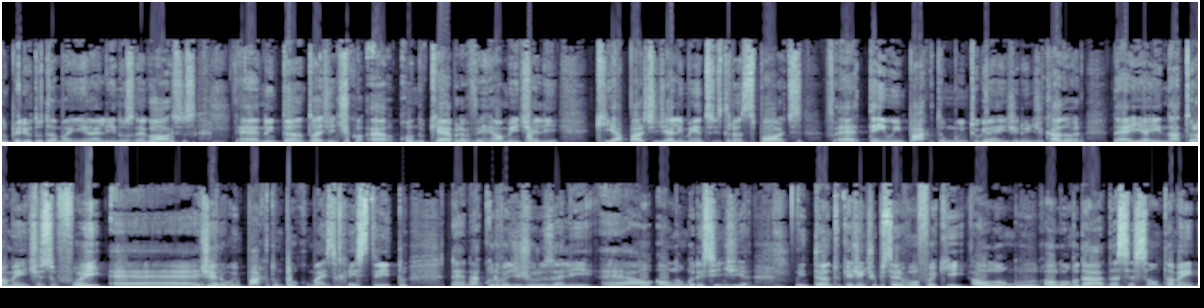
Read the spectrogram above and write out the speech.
no período da manhã ali nos negócios. É, no entanto, a gente é, quando quebra vê realmente ali que a parte de alimentos de transportes é, tem um impacto muito grande no indicador, né? E aí naturalmente isso foi é, gerou um impacto um pouco mais restrito né, na curva de juros ali é, ao, ao, longo desse dia. No entanto, o que a gente observou foi que ao longo, ao longo da, da sessão também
